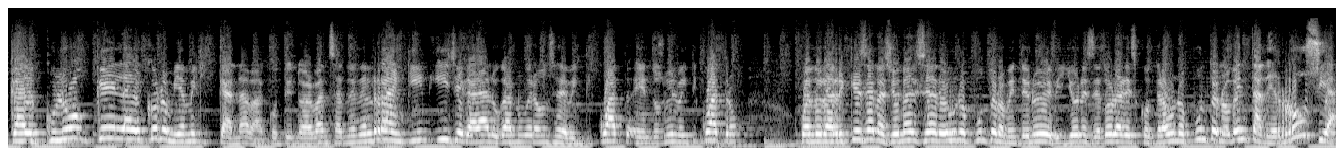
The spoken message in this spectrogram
calculó que la economía mexicana va a continuar avanzando en el ranking y llegará al lugar número 11 de 24 en 2024 cuando la riqueza nacional sea de 1.99 billones de dólares contra 1.90 de Rusia.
